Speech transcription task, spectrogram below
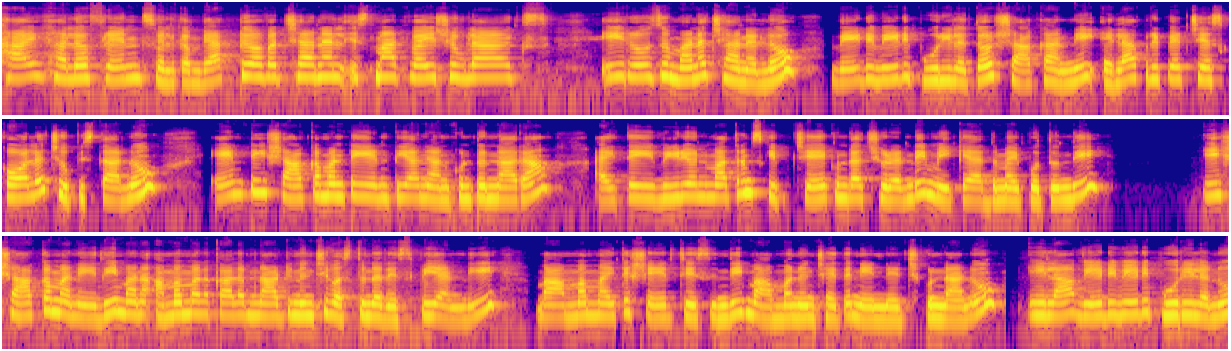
Hi hello friends. Welcome back to our channel smart Vaishu vlogs. ఈరోజు మన ఛానల్లో వేడి వేడి పూరీలతో శాకాన్ని ఎలా ప్రిపేర్ చేసుకోవాలో చూపిస్తాను. ఏంటి శాకం అంటే ఏంటి అని అనుకుంటున్నారా? అయితే ఈ వీడియోని మాత్రం స్కిప్ చేయకుండా చూడండి మీకే అర్థమైపోతుంది. ఈ శాకం అనేది మన అమ్మమ్మల కాలం నాటి నుంచి వస్తున్న రెసిపీ అండి. మా అమ్మమ్మ అయితే షేర్ చేసింది మా అమ్మ నుంచి అయితే నేను నేర్చుకున్నాను. ఇలా వేడివేడి పూరీలను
